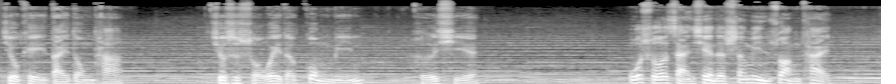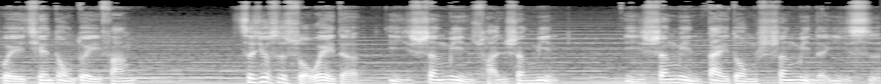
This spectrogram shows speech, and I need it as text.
就可以带动他，就是所谓的共鸣。和谐，我所展现的生命状态会牵动对方，这就是所谓的以生命传生命，以生命带动生命的意思。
